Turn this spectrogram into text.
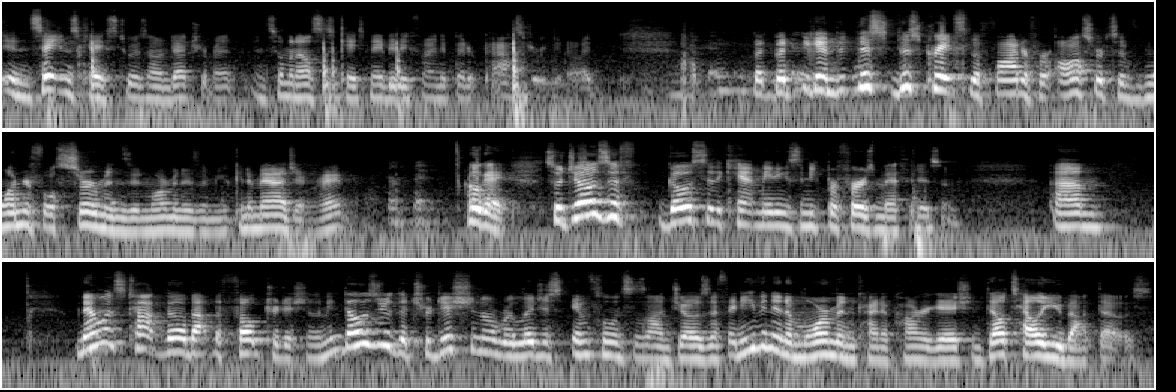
in Satan's case to his own detriment. In someone else's case, maybe they find a better pastor. You know, but but again, this this creates the fodder for all sorts of wonderful sermons in Mormonism. You can imagine, right? Okay, so Joseph goes to the camp meetings and he prefers Methodism. Um, now let's talk though about the folk traditions. I mean, those are the traditional religious influences on Joseph, and even in a Mormon kind of congregation, they'll tell you about those.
